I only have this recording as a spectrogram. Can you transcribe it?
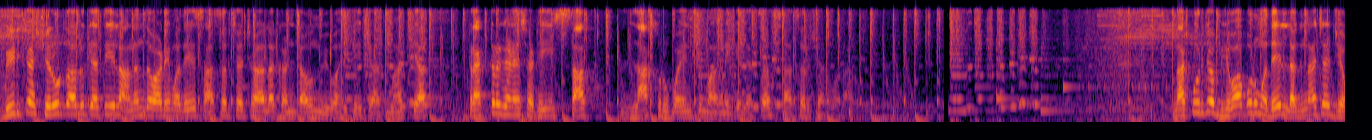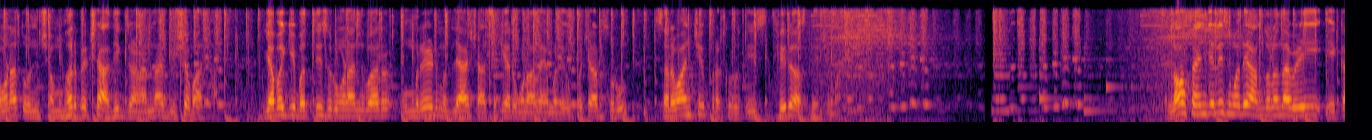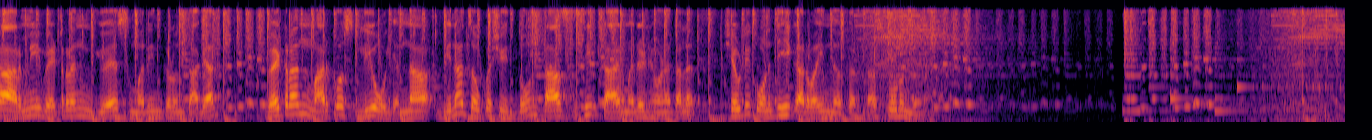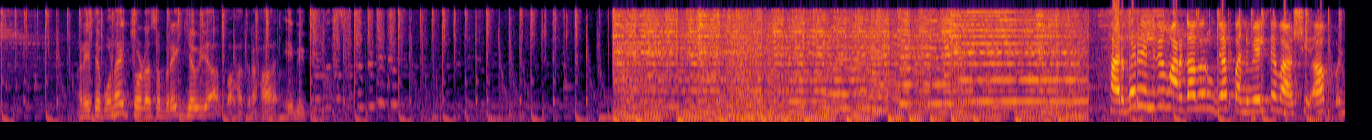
बीडच्या शिरूर तालुक्यातील आनंदवाडीमध्ये सासरच्या छळाला कंटाळून विवाहितेची आत्महत्या. ट्रॅक्टर घेण्यासाठी सात लाख रुपयांची मागणी केल्याचं सासरच्यावर आरोप. नागपूरच्या भिवापूरमध्ये लग्नाच्या जेवणातून शंभरपेक्षा अधिक जणांना विषबाधा. यापैकी बत्तीस रुग्णांवर उमरेडमधल्या शासकीय रुग्णालयामध्ये उपचार सुरू. सर्वांची प्रकृती स्थिर असल्याची माहिती. लॉस अँजेलिसमध्ये आंदोलनावेळी एका आर्मी वेटरन युएस मरीनकडून ताब्यात. वेटरन मार्कोस लिओ यांना विना चौकशी दोन तास झीप टायरमध्ये ठेवण्यात आलं. शेवटी कोणतीही कारवाई न करता सोडून देण्यात आणि इथे पुन्हा एक छोटासा ब्रेक घेऊया. पाहत रहा एबीपी हार्बर रेल्वे मार्गावर उद्या पनवेल ते वाशी अप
